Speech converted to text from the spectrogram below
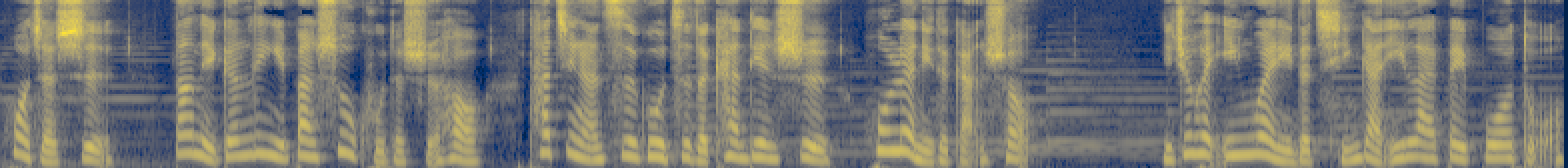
或者是当你跟另一半诉苦的时候，他竟然自顾自的看电视，忽略你的感受，你就会因为你的情感依赖被剥夺，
